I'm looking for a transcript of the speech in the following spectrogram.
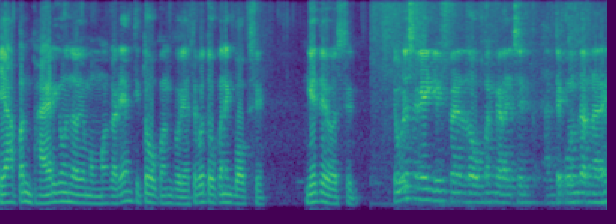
हे आपण बाहेर घेऊन जाऊया मम्माकडे आणि तिथं ओपन करूया. ते बघ तो पण एक बॉक्स आहे. घे ते व्यवस्थित. एवढे सगळे गिफ्ट ओपन करायचे आणि ते कोण करणार आहे?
